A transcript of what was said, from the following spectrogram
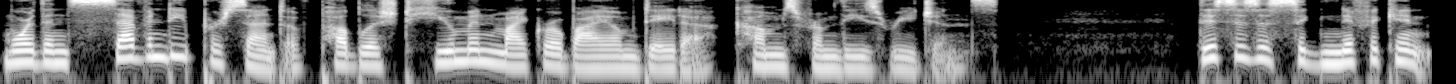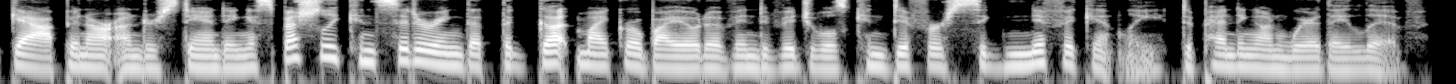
more than 70% of published human microbiome data comes from these regions. This is a significant gap in our understanding, especially considering that the gut microbiota of individuals can differ significantly depending on where they live.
